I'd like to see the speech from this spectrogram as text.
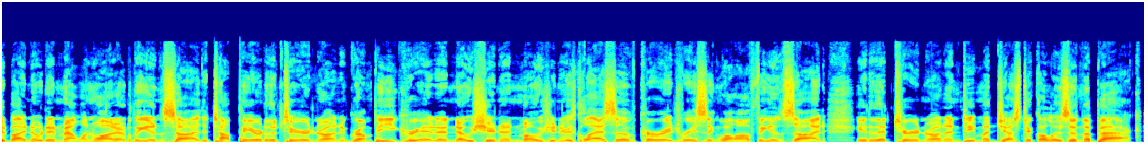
Goodbye note and Malinois out of the inside. The top pair to the turn run. Grumpy Grin and Notion and Motion. Here's Glass of Courage racing well off the inside into that turn run. And De Majestical is in the back.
